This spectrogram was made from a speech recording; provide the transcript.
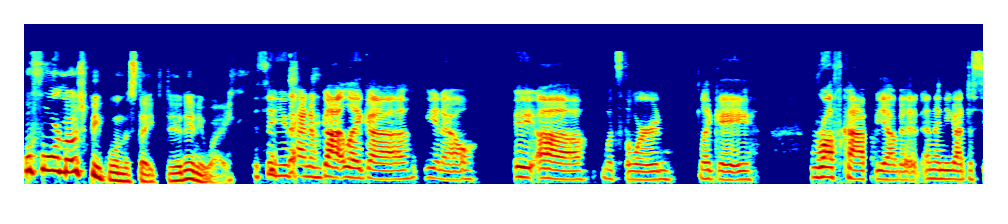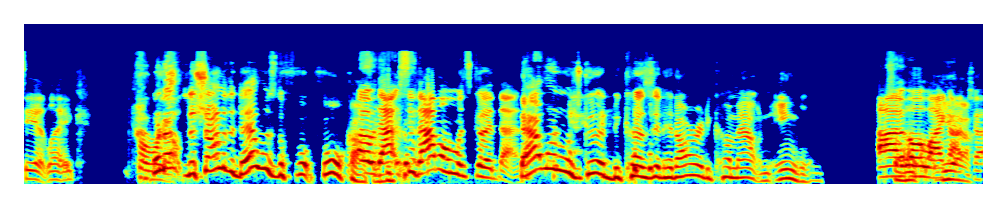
before most people in the States did anyway. so you kind of got like a you know a, uh what's the word like a rough copy of it and then you got to see it like Well, real. no, the Shaun of the Dead was the full, full copy. oh, that so that one was good then. that one was good because it had already come out in England. I, so, oh, I yeah. gotcha.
